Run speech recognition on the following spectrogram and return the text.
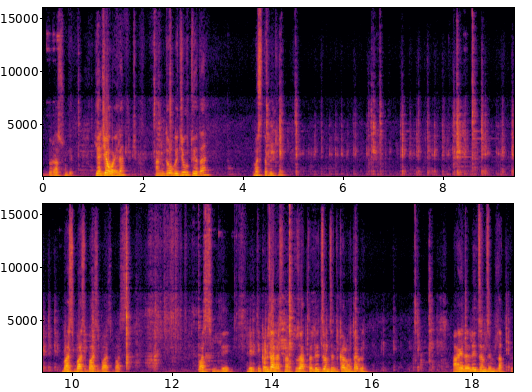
बरं असून दे. या जेवायला. आम्ही दोघं जेवतोय आता. मस्तपैकी. बस बस बस बस बस. बस ले ले तिकड झाला असणार तुझा. आता लय जमजमीत काल होता ग. आयला लय जमजमीत लागतं.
